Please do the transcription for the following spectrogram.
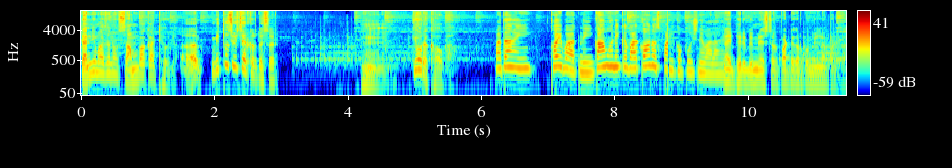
त्यांनी माझं नाव सांबा का ठेवलं. अ, मी तोच विचार करतोय सर. क्यों रखा होगा? पता नहीं कोई बात नहीं काम होने के बाद कौन उस पाटिल को पूछने वाला है? नाही फिर भी मिनिस्टर पाटेकर को मिलना पडेगा।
